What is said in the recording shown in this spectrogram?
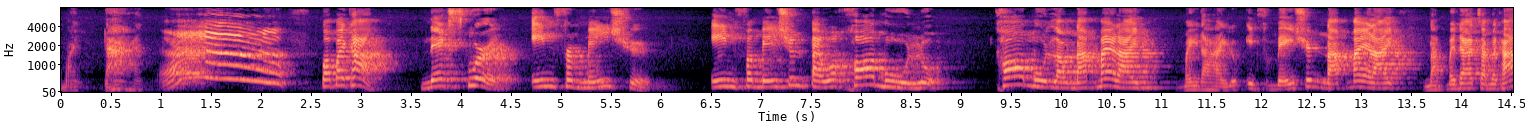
ไม่ได้ ต่อไปค่ะ next word information information แปลว่าข้อมูลลูก ข้อมูลเรานับไม่อะไร ไม่ได้ลูก information นับไม่อะไร นับไม่ได้จำไหมคะ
